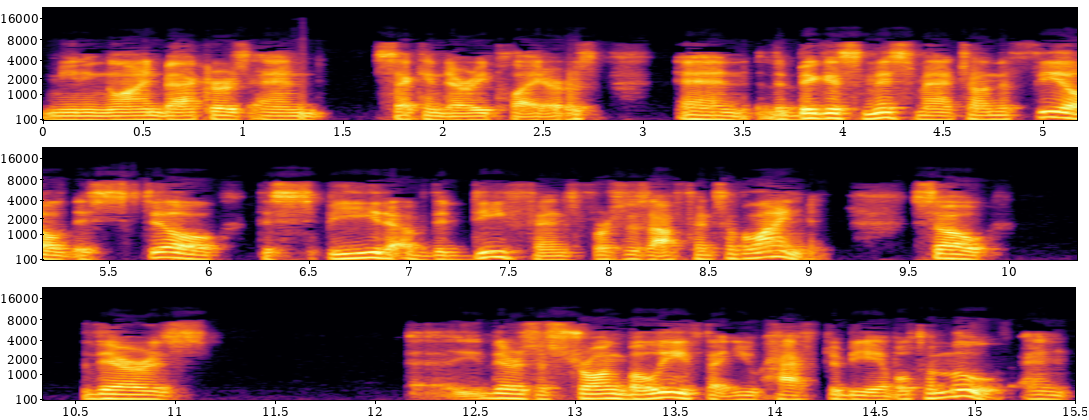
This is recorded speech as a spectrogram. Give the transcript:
meaning linebackers and secondary players. And the biggest mismatch on the field is still the speed of the defense versus offensive linemen. So there's uh, there's a strong belief that you have to be able to move. And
